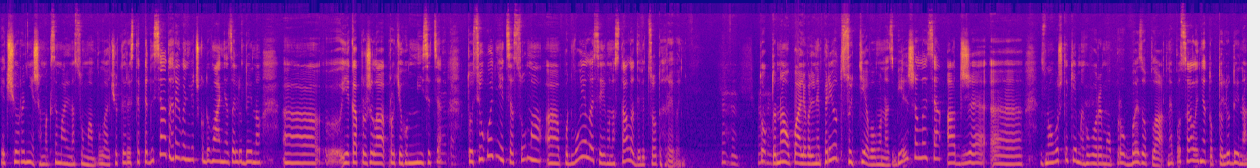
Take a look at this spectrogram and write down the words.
Якщо раніше максимальна сума була 450 гривень відшкодування за людину, е, яка прожила протягом місяця, то сьогодні ця сума е, подвоїлася і вона стала 900 гривень. Тобто на опалювальний період суттєво вона збільшилася, адже е, знову ж таки ми говоримо про безоплатне поселення, тобто людина,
